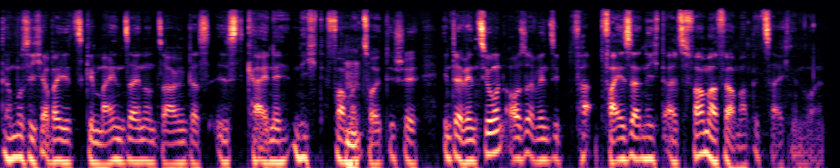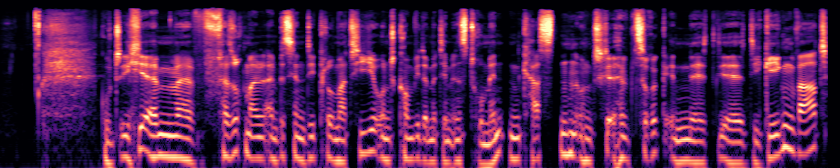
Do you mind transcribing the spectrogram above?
Da muss ich aber jetzt gemein sein und sagen, das ist keine nicht pharmazeutische Intervention, außer wenn Sie Pfizer nicht als Pharmafirma bezeichnen wollen. Gut, ich ähm, versuche mal ein bisschen Diplomatie und komme wieder mit dem Instrumentenkasten und äh, zurück in äh, die Gegenwart.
